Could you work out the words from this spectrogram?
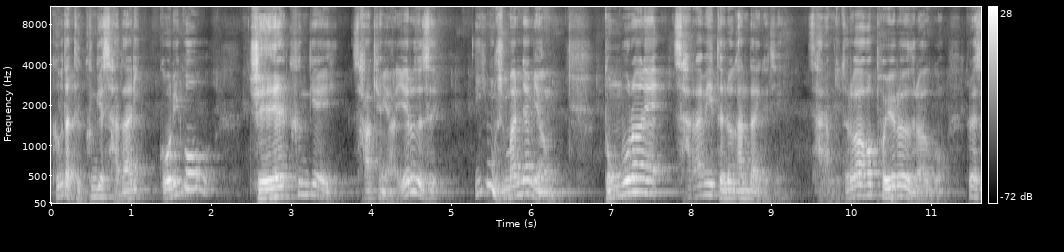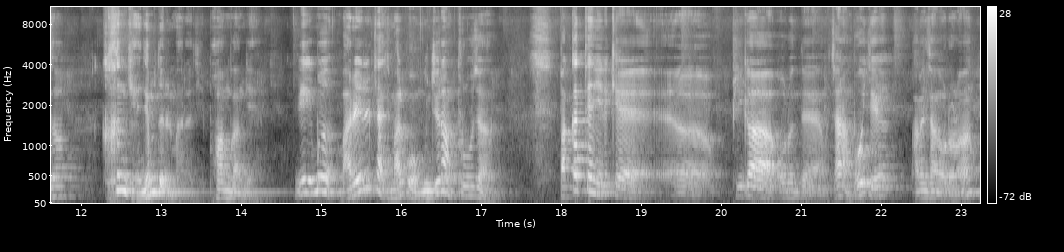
그보다 더 큰 게 사다리 꼴이고 제일 큰 게 사각형이야. 예를 들어서 이게 무슨 말이냐면 동물원에 사람이 들어간다 이거지. 사람도 들어가고 포유류도 들어가고 그래서 큰 개념들을 말하지 포함 관계. 이게 뭐 말을 이렇게 하지 말고 문제를 풀어보자. 바깥에는 이렇게 어, 비가 오는데 잘 안 보이지 화면상으로는.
